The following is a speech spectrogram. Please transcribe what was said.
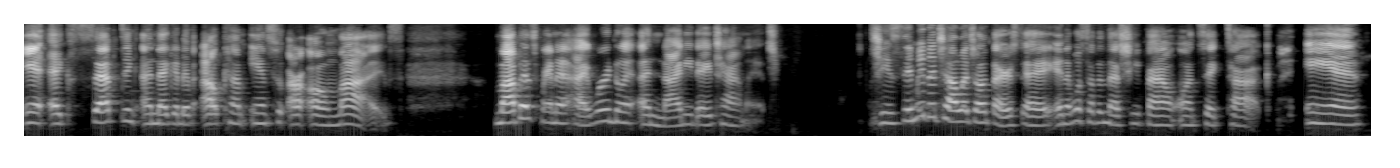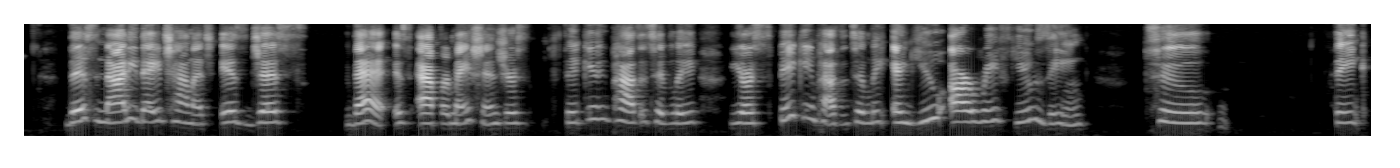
and accepting a negative outcome into our own lives my best friend and I, we're doing a 90 day challenge. She sent me the challenge on Thursday, and it was something that she found on TikTok. And this 90 day challenge is just that it's affirmations. You're thinking positively, you're speaking positively, and you are refusing to think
